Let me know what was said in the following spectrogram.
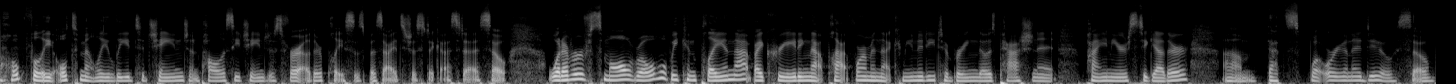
hopefully ultimately lead to change and policy changes for other places besides just Augusta. So whatever small role we can play in that by creating that platform and that community to bring those passionate pioneers together, um, that's what we're going to do. So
